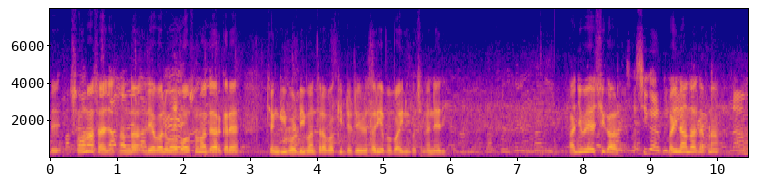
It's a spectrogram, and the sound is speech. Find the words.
ਤੇ ਸੋਹਣਾ ਸਾਈਜ਼ ਆ ਥਣ ਦਾ। ਲੇਵਾ ਲੂਆ ਬਹੁਤ ਸੋਹਣਾ ਤਿਆਰ ਕਰਿਆ। ਚੰਗੀ ਬੋਡੀ ਬਾਡੀ ਆ, ਬਾਕੀ ਡਿਟੇਲ ਸਾਰੀ ਆਪਾਂ ਬਾਈ ਨੂੰ ਪੁੱਛ ਲੈਂਦੇ ਆ ਜੀ। ਹਾਂਜੀ ਬਾਈ ਸਤਿ ਸ਼੍ਰੀ ਅਕਾਲ। ਸਤਿ ਸ਼੍ਰੀ ਅਕਾਲ ਵੀਰ ਬਾਈ ਜੀ। ਨਾਮ ਦੱਸ ਦੇ ਆਪਣਾ। ਨਾਮ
